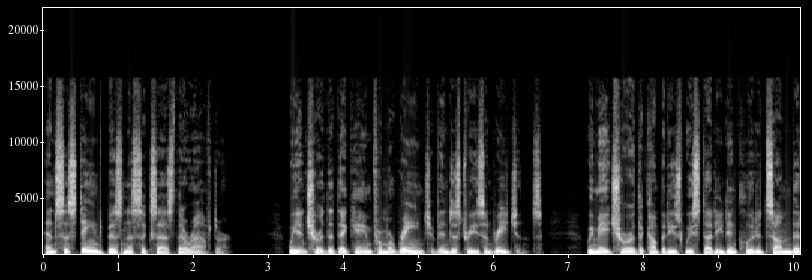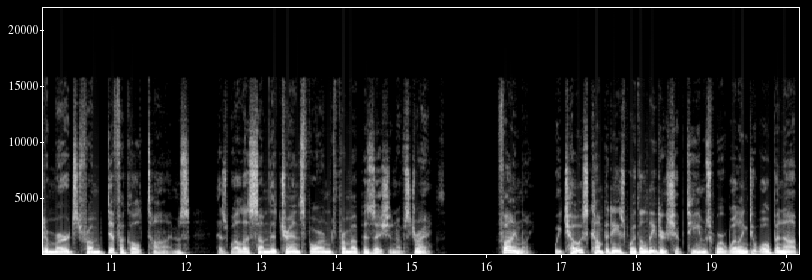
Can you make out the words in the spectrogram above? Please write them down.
and sustained business success thereafter. We ensured that they came from a range of industries and regions. We made sure the companies we studied included some that emerged from difficult times, as well as some that transformed from a position of strength. Finally, we chose companies where the leadership teams were willing to open up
